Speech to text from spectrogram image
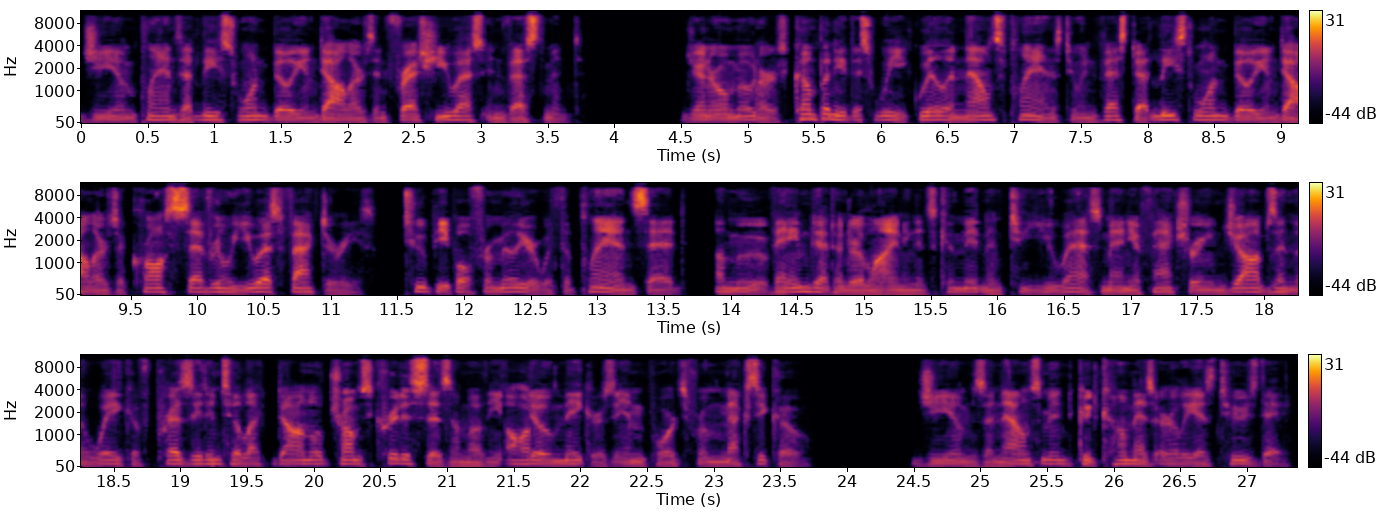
GM plans at least $1 billion in fresh U.S. investment. General Motors Company this week will announce plans to invest at least $1 billion across several U.S. factories, two people familiar with the plan said a move aimed at underlining its commitment to U.S. manufacturing jobs in the wake of President-elect Donald Trump's criticism of the automaker's imports from Mexico. GM's announcement could come as early as Tuesday,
